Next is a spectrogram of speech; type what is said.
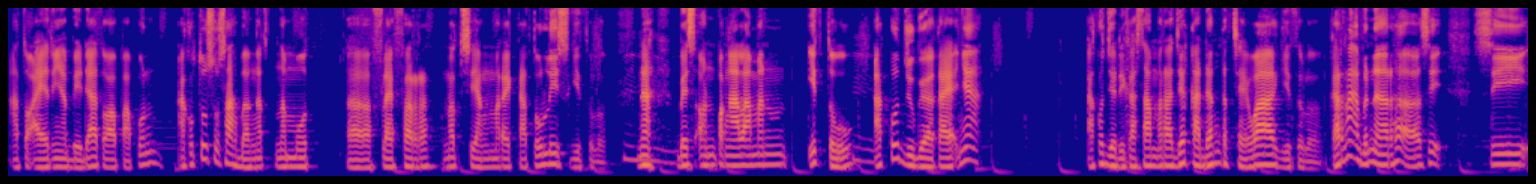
atau airnya beda atau apa pun, aku tuh susah banget nemu eh, flavor notes yang mereka tulis gitu loh. Nah, based on pengalaman itu, aku juga kayaknya aku jadi customer aja kadang kecewa gitu loh. Karena benar si si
